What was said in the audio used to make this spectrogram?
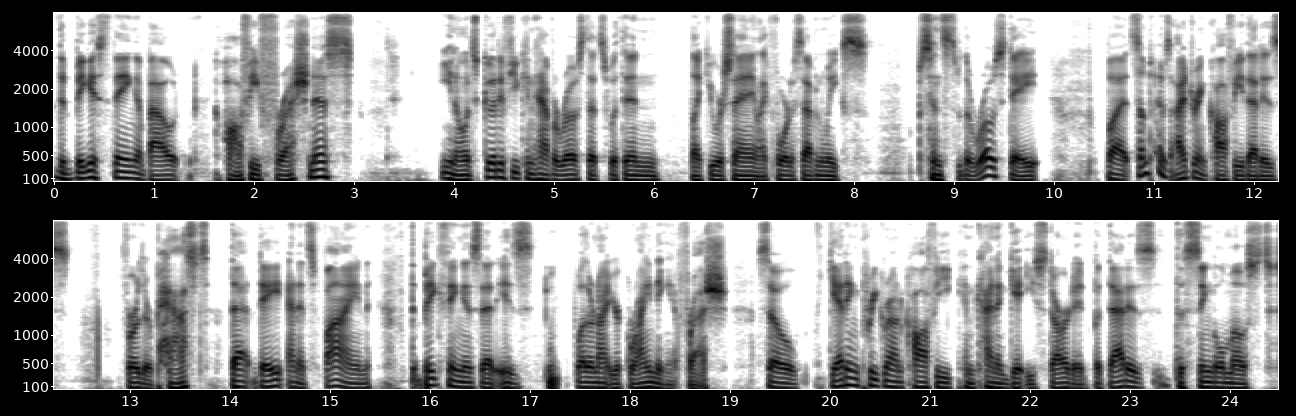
the biggest thing about coffee freshness, you know, it's good if you can have a roast that's within like you were saying, like four to seven weeks since the roast date. But sometimes I drink coffee that is further past that date and it's fine. The big thing is that is whether or not you're grinding it fresh. So getting pre-ground coffee can kind of get you started, but that is the single most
